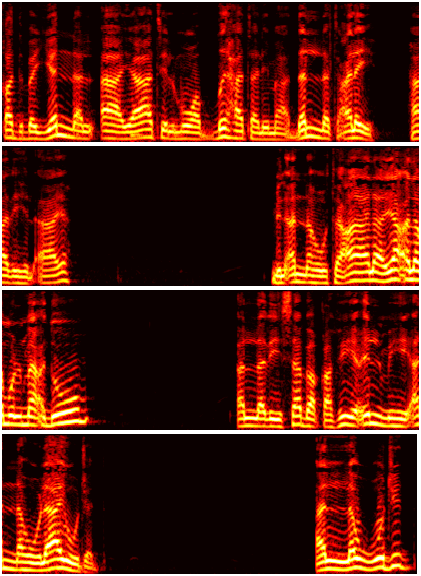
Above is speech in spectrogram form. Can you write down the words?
قد بينا الآيات الموضحة لما دلت عليه. هذه الآية من أنه تعالى يعلم المعدوم الذي سبق في علمه أنه لا يوجد أن لو وجد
